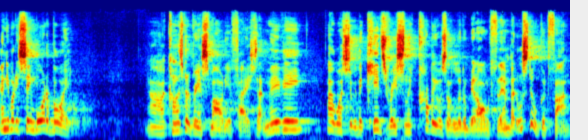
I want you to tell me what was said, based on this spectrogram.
Anybody seen Waterboy? Oh, come on, it's got to bring a smile to your face. That movie, I watched it with the kids recently. Probably was a little bit old for them, but it was still good fun.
